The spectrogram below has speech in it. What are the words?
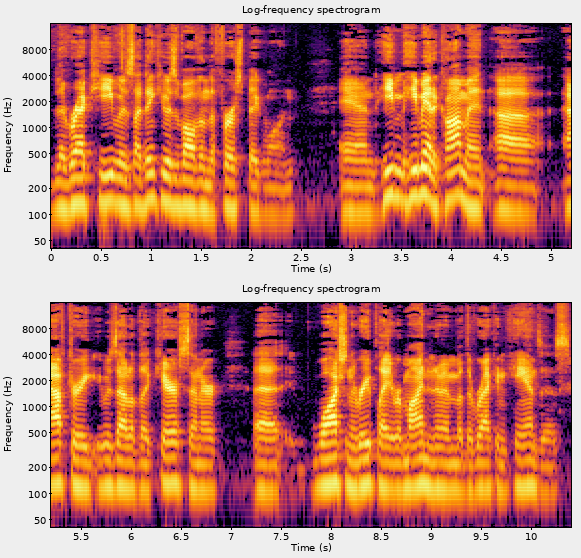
the wreck he was, I think he was involved in the first big one, and he he made a comment uh, after he was out of the care center, uh, watching the replay, it reminded him of the wreck in Kansas,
